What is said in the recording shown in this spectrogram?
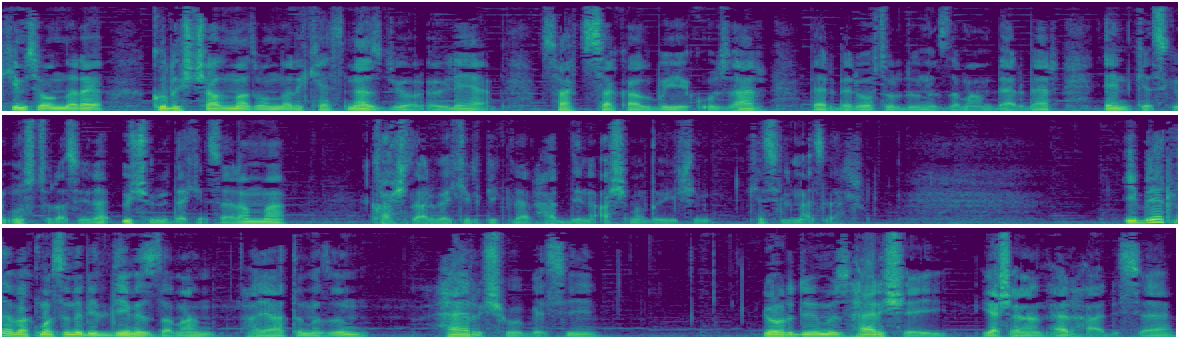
Kimse onlara kılıç çalmaz, onları kesmez diyor öyle ya. Saç, sakal, bıyık uzar, berbere oturduğunuz zaman berber en keskin usturasıyla üçünü de keser ama kaşlar ve kirpikler haddini aşmadığı için kesilmezler. İbretle bakmasını bildiğimiz zaman hayatımızın her şubesi, gördüğümüz her şey, yaşanan her hadise,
